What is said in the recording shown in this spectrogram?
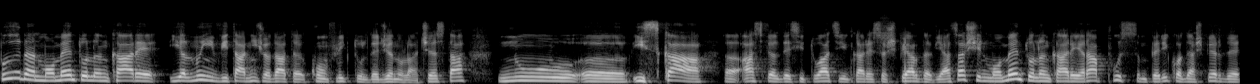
până în momentul în care el nu invita niciodată conflictul de genul acesta, nu uh, isca uh, astfel de situații în care să-și piardă viața și în momentul în care era pus în pericol de a-și pierde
